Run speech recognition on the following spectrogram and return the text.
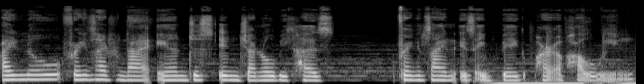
I know Frankenstein from that and just in general because Frankenstein is a big part of Halloween.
